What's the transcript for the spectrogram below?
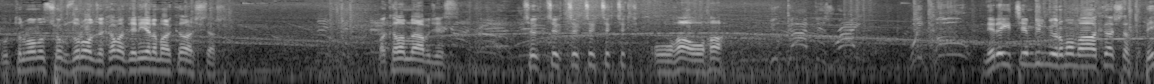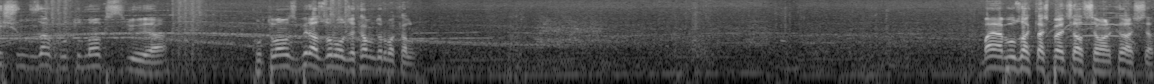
Kurtulmamız çok zor olacak ama deneyelim arkadaşlar. Bakalım ne yapacağız. Çık çık çık çık çık çık. Oha oha. Nereye gideceğimi bilmiyorum ama arkadaşlar 5 yıldızdan kurtulmak istiyor ya. Kurtulmamız biraz zor olacak ama dur bakalım. Bayağı bir uzaklaşmaya çalışacağım arkadaşlar.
